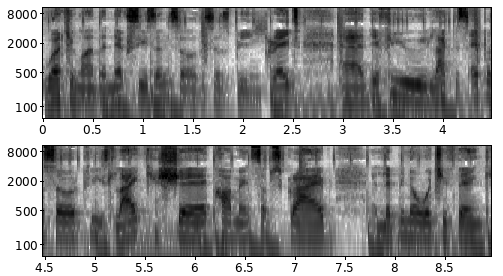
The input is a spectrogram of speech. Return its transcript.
working on the next season. So, this has been great. And if if you like this episode, please like, share, comment, subscribe, and let me know what you think.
